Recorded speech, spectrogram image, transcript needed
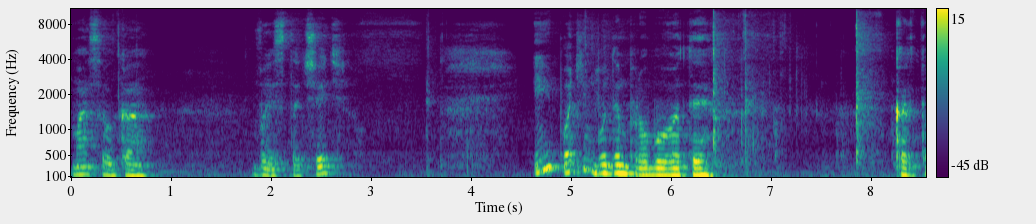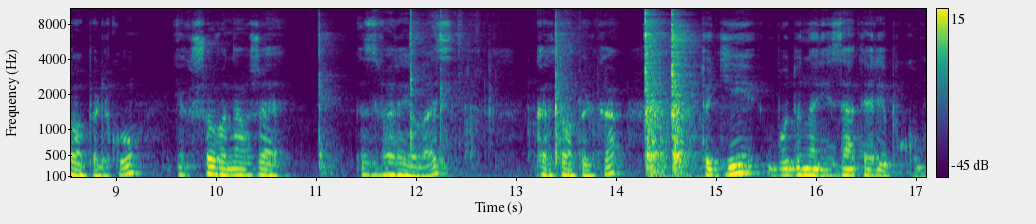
Маселка вистачить. І потім будемо пробувати картопельку. Якщо вона вже зварилась, картопелька, тоді буду нарізати рибку.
